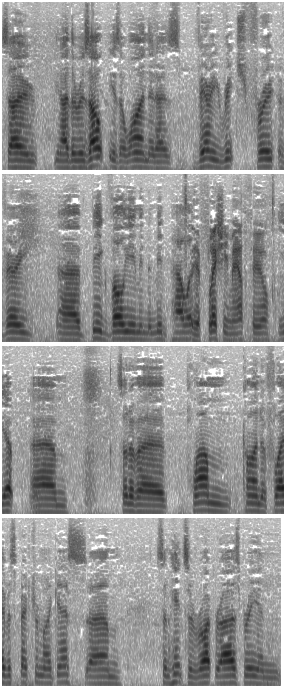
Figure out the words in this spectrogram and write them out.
so you know the result is a wine that has very rich fruit, a very uh, big volume in the mid palate. Yeah, fleshy mouthfeel. Yep. Um, sort of a plum kind of flavour spectrum, I guess. Um, some hints of ripe raspberry and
